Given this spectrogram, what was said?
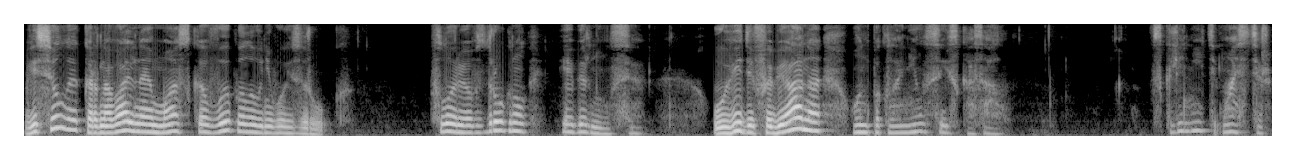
Веселая карнавальная маска выпала у него из рук. Флорио вздрогнул и обернулся. Увидев Фабиана, он поклонился и сказал. «Взгляните, мастер,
